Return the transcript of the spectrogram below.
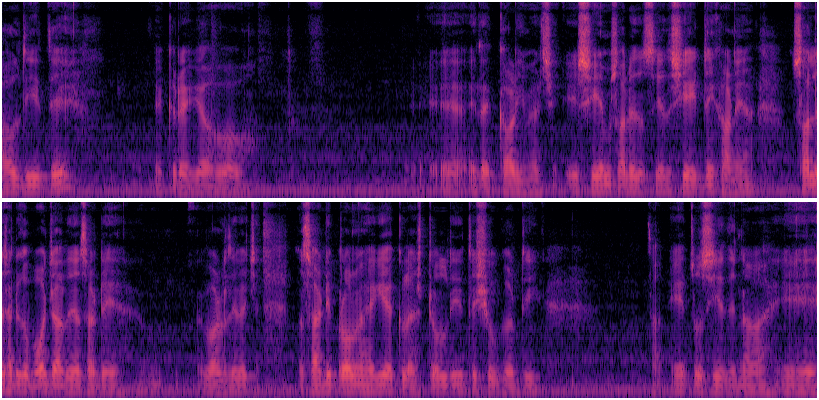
ਹਲਦੀ ਤੇ ਇੱਕ ਰਹਿ ਗਿਆ ਉਹ, ਇਹ- ਇਹਦਾ ਕਾਲੀ ਮਿਰਚ। ਇਹ ਛੇ ਮਸਾਲੇ ਦੱਸੇ ਆ ਤੇ ਛੇ ਇਦਾਂ ਹੀ ਖਾਣੇ ਆ। ਮਸਾਲੇ ਸਾਡੇ ਕੋਲ ਬਹੁਤ ਜ਼ਿਆਦਾ ਆ ਸਾਡੇ ਵਰਲਡ ਦੇ ਵਿੱਚ। ਸਾਡੀ ਪ੍ਰੋਬਲਮ ਹੈਗੀ ਆ ਕੋਲੇਸਟ੍ਰੋਲ ਦੀ ਤੇ ਸ਼ੂਗਰ ਦੀ। ਤਾਂ ਇਹ ਤੁਸੀਂ ਇਹਦੇ ਨਾਲ ਇਹ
